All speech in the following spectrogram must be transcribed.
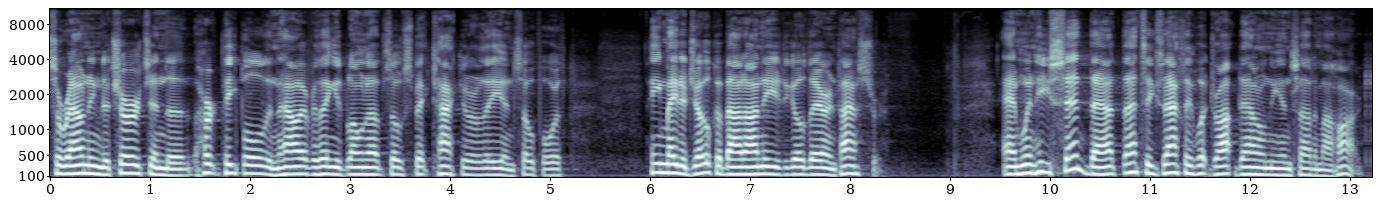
surrounding the church and the hurt people and how everything had blown up so spectacularly and so forth, he made a joke about I needed to go there and pastor. And when he said that, that's exactly what dropped down on the inside of my heart.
